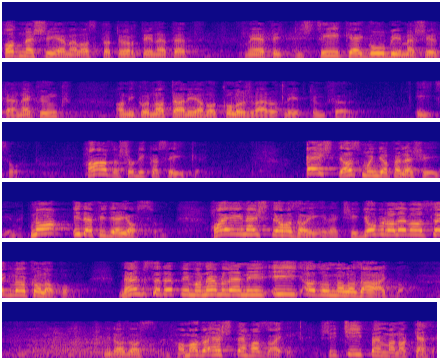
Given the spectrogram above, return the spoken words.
hadd meséljem el azt a történetet, melyet egy kis székely Góbé mesélt nekünk, amikor Natáliával Kolozsvárot léptünk föl. Így szólt. Házasodik a székely. Este azt mondja a feleségének. Na, ide figyelj, asszony. Ha én este hazaérek, és így jobbra le van szegve a kalapom, nem szeretném, ha nem lenné így azonnal az ágyba. Mire az asszony? Ha maga este hazaér, és így csípen van a keze.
